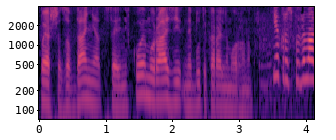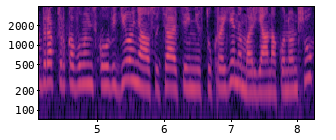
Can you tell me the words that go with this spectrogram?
перше завдання це ні в коєму разі не бути каральним органом. Як розповіла директорка Волинського відділення Асоціації міст України Мар'яна Конончук,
